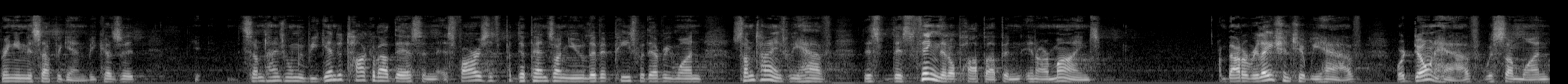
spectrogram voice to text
bringing this up again because it, sometimes when we begin to talk about this, and as far as it depends on you, live at peace with everyone, sometimes we have this, this thing that'll pop up in, in our minds about a relationship we have or don't have with someone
